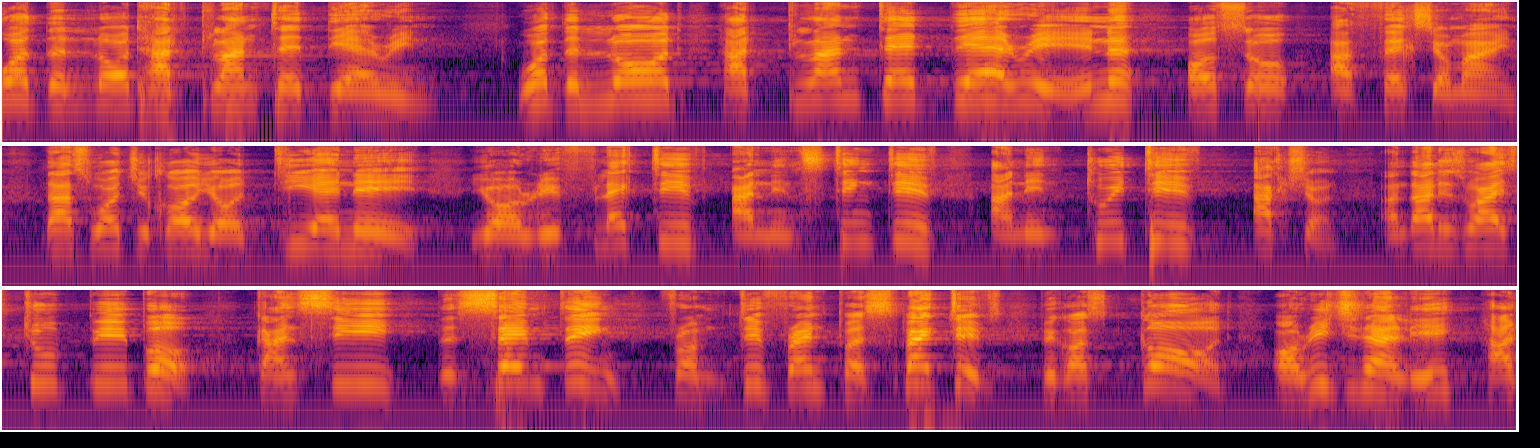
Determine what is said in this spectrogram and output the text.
what the Lord had planted therein. What the Lord had planted therein also affects your mind. That's what you call your DNA, your reflective and instinctive and intuitive action. And that is why two people can see the same thing from different perspectives because God originally had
